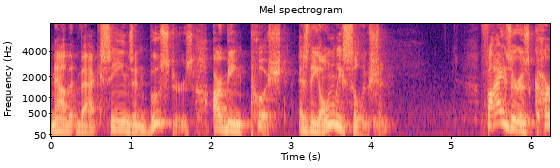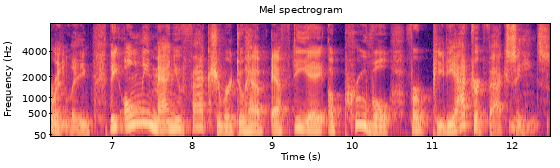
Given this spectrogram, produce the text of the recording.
now that vaccines and boosters are being pushed as the only solution. Pfizer is currently the only manufacturer to have FDA approval for pediatric vaccines,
